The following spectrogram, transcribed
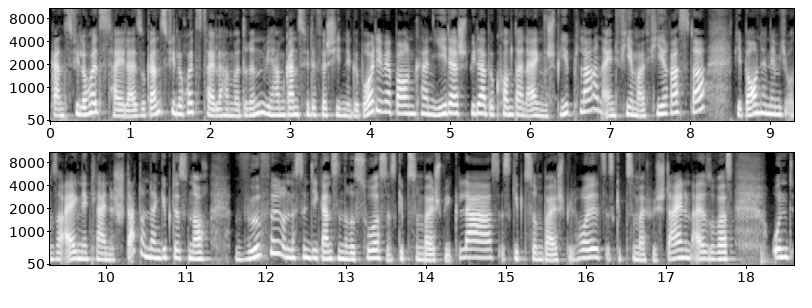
Ganz viele Holzteile. Also ganz viele Holzteile haben wir drin. Wir haben ganz viele verschiedene Gebäude, die wir bauen können. Jeder Spieler bekommt einen eigenen Spielplan, ein 4x4-Raster. Wir bauen hier nämlich unsere eigene kleine Stadt und dann gibt es noch Würfel und das sind die ganzen Ressourcen. Es gibt zum Beispiel Glas, es gibt zum Beispiel Holz, es gibt zum Beispiel Stein und all sowas. Und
